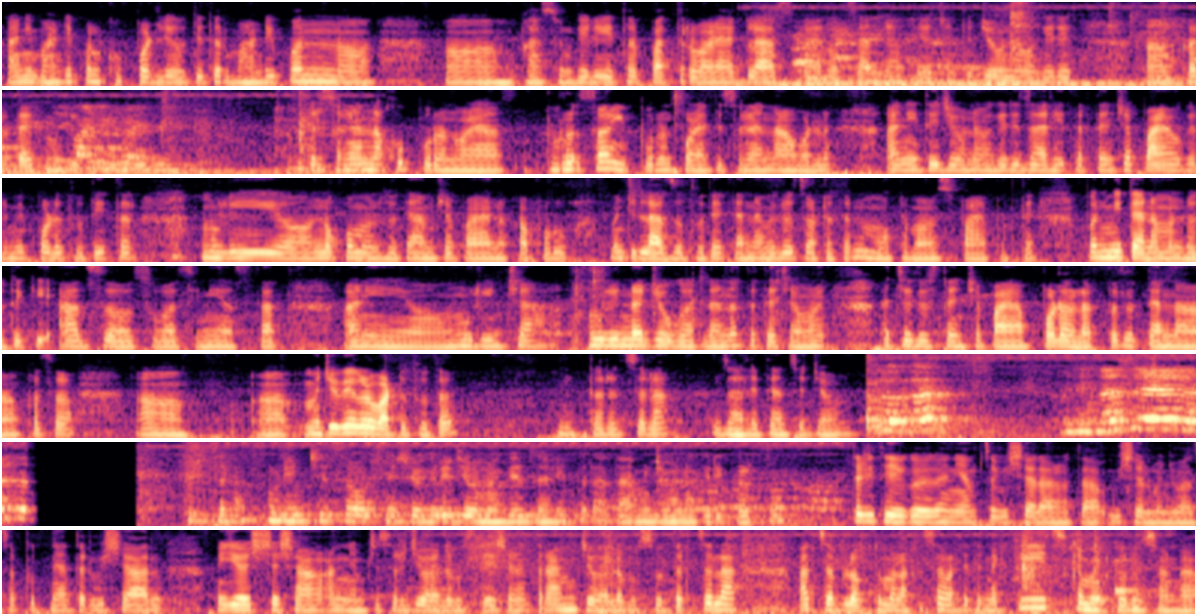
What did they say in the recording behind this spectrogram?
आणि भांडे पण खूप पडले होते. तर भांडे पण घासून गेले. इतर पात्रवाळ्या ग्लास बाहेरून चालल्या होत्या. याच्यानंतर जेवण वगैरे करतायत मुली. तर सगळ्यांना खूप पुरणपोळ्या पुर सॉरी पुरणपोळ्या ते सगळ्यांना आवडलं. आणि इथे जेवण वगैरे झाले तर त्यांच्या पाया वगैरे मी पडत होते. तर मुली नको म्हणत होते आमच्या पाया नका पडू. म्हणजे लाजत होते त्यांना वेगळंच वाटत होतं ना मोठा माणूस पाया पडते पण मी त्यांना म्हणलं होतं की आज सुवासिनी असतात आणि मुलींच्या मुलींना जेव घातला ना तर त्याच्यामुळे आजच्या दिवस त्यांच्या पाया पडावं लागतं. तर त्यांना कसं म्हणजे वेगळं वाटत होतं. तर चला झालं त्यांचं जेवण तर चला. मुलींची सवासण्याची वगैरे जेवण वगैरे झाली तर आता आम्ही जेवण वगैरे करतो. तर इथे योगायोगाने आमचा विशाल आला होता. विशाल म्हणजे माझा पुतण्या. तर विशाल यश शशांक आणि आमचे सर जेवायला बसले. याच्यानंतर आम्ही जेवायला बसतो. तर चला आजचा ब्लॉग तुम्हाला कसा वाटला तर नक्कीच कमेंट करून सांगा.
